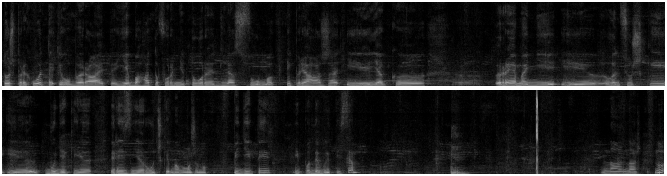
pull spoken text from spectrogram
Тож приходьте і обирайте. Є багато фурнітури для сумок, і пряжа, і як. е, Ремені, і ланцюжки, і будь-які різні ручки. Ми можемо підійти і подивитися на наш. Ну,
